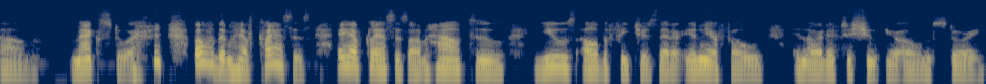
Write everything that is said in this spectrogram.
um, Mac store, both of them have classes. They have classes on how to use all the features that are in your phone in order to shoot your own story.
